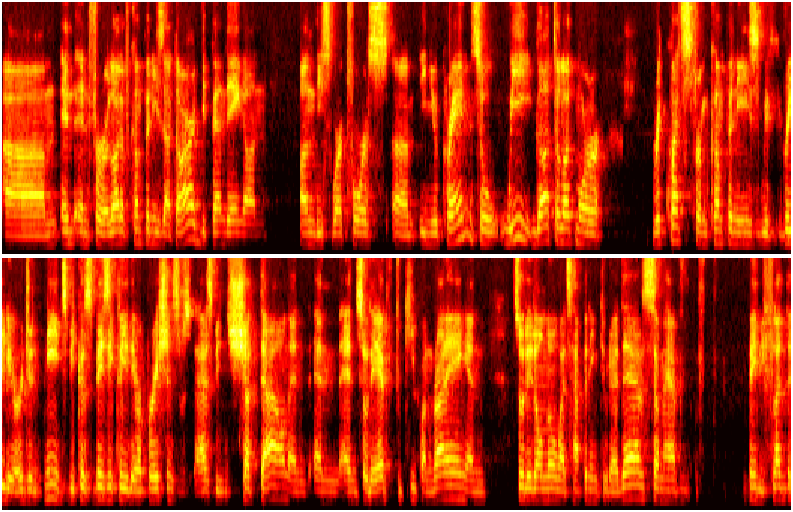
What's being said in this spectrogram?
Um, and, and for a lot of companies that are depending on, on this workforce um, in Ukraine. So, we got a lot more requests from companies with really urgent needs because basically their operations has been shut down and and and so they have to keep on running and so they don't know what's happening to their devs. Some have maybe fled the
